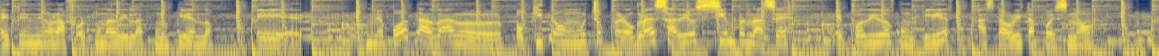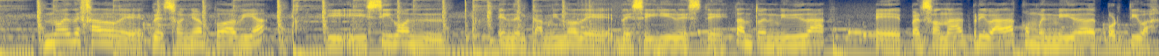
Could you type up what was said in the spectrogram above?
he tenido la fortuna de irla cumpliendo. Eh, me puedo tardar poquito o mucho, pero gracias a Dios siempre las he, he podido cumplir. Hasta ahorita pues no. No he dejado de, soñar todavía y, sigo en, el camino de, seguir este, tanto en mi vida eh, personal, privada, como en mi vida deportiva.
